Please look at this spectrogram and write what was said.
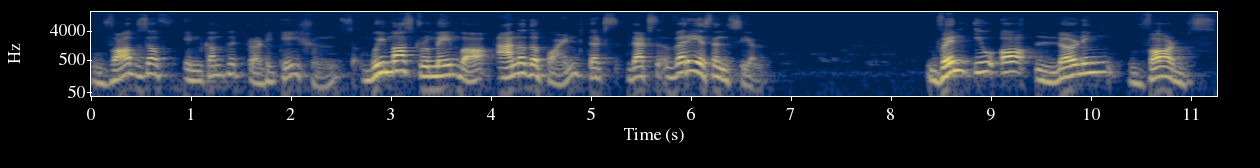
verbs of incomplete predications, we must remember another point that's, that's very essential. When you are learning verbs,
